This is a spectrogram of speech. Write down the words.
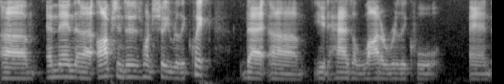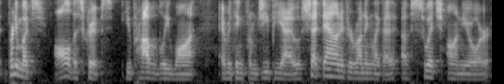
Um, and then uh, options, I just want to show you really quick that um, it has a lot of really cool and pretty much all the scripts you probably want. Everything from GPIO shutdown if you're running like a, a switch on your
